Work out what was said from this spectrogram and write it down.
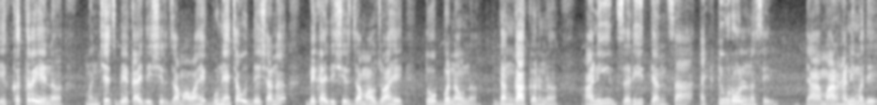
एकत्र येणं म्हणजेच बेकायदेशीर जमाव आहे. गुन्ह्याच्या उद्देशानं बेकायदेशीर जमाव जो आहे तो बनवणं दंगा करणं आणि जरी त्यांचा ॲक्टिव्ह रोल नसेल त्या मारहाणीमध्ये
